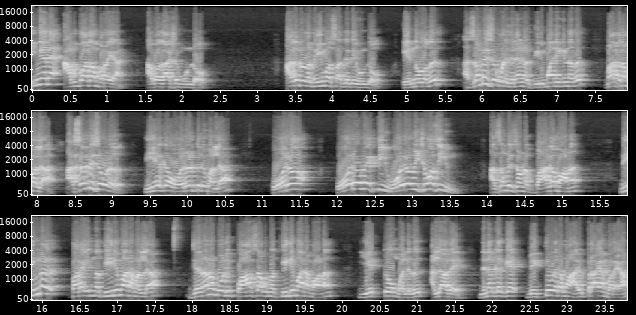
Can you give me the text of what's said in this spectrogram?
ഇങ്ങനെ അപവാദം പറയാൻ അവകാശമുണ്ടോ? അതിനുള്ള നിയമസാധ്യതയുണ്ടോ എന്നുള്ളത് അസംബ്ലി സഭയുടെ ജനങ്ങൾ തീരുമാനിക്കുന്നത് മാത്രമല്ല അസംബ്ലി സഭയോട് നീയൊക്കെ ഓരോരുത്തരുമല്ല ഓരോ ഓരോ വ്യക്തിയും ഓരോ വിശ്വാസിയും അസംബ്ലി സഭയുടെ ഭാഗമാണ്. നിങ്ങൾ പറയുന്ന തീരുമാനമല്ല ജനറൽ ബോഡി പാസ്സാകുന്ന തീരുമാനമാണ് ഏറ്റവും വലുത്. അല്ലാതെ നിനക്കൊക്കെ വ്യക്തിപരമായ അഭിപ്രായം പറയാം.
